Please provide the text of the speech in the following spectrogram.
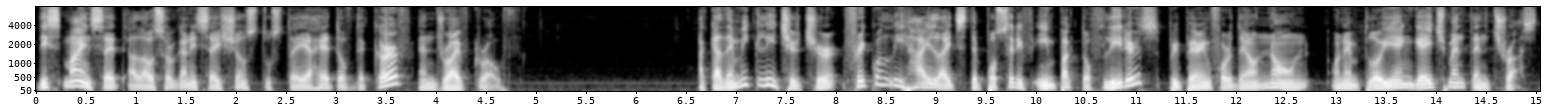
This mindset allows organizations to stay ahead of the curve and drive growth. Academic literature frequently highlights the positive impact of leaders preparing for the unknown on employee engagement and trust.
